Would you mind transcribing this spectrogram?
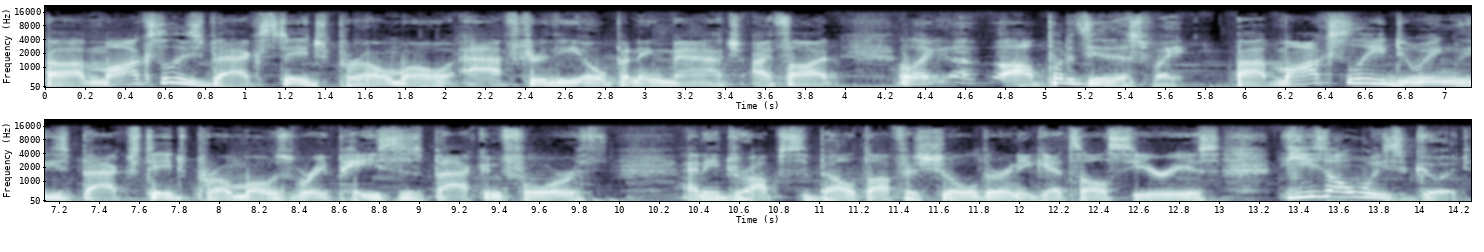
Uh, Moxley's backstage promo after the opening match, I thought, like, uh, I'll put it to you this way. Uh, Moxley doing these backstage promos where he paces back and forth and he drops the belt off his shoulder and he gets all serious. He's always good.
